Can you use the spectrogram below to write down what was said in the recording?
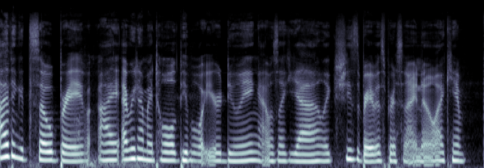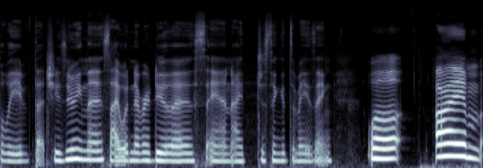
I think it's so brave. I every time I told people what you're doing, I was like, yeah, like she's the bravest person I know. I can't believe that she's doing this. I would never do this, and I just think it's amazing. well, I am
